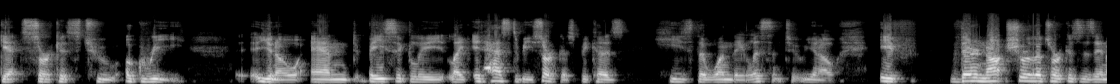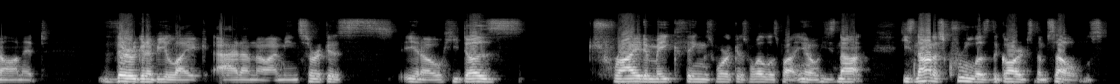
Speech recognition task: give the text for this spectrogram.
get Serkis to agree, you know, and basically, like, it has to be Serkis because he's the one they listen to, you know. If they're not sure that Serkis is in on it, they're gonna be like, I don't know, I mean, Serkis, you know, he does try to make things work as well as possible, you know, he's not he's not as cruel as the guards themselves.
